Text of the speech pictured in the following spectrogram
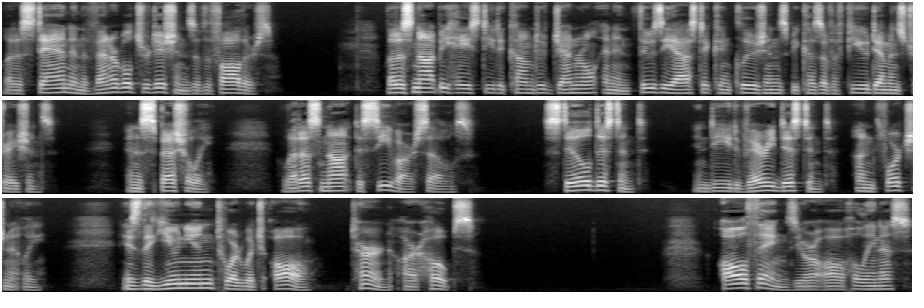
Let us stand in the venerable traditions of the fathers. Let us not be hasty to come to general and enthusiastic conclusions because of a few demonstrations. And especially, let us not deceive ourselves. Still distant, indeed very distant, unfortunately, is the union toward which all turn our hopes. All things, Your All Holiness,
